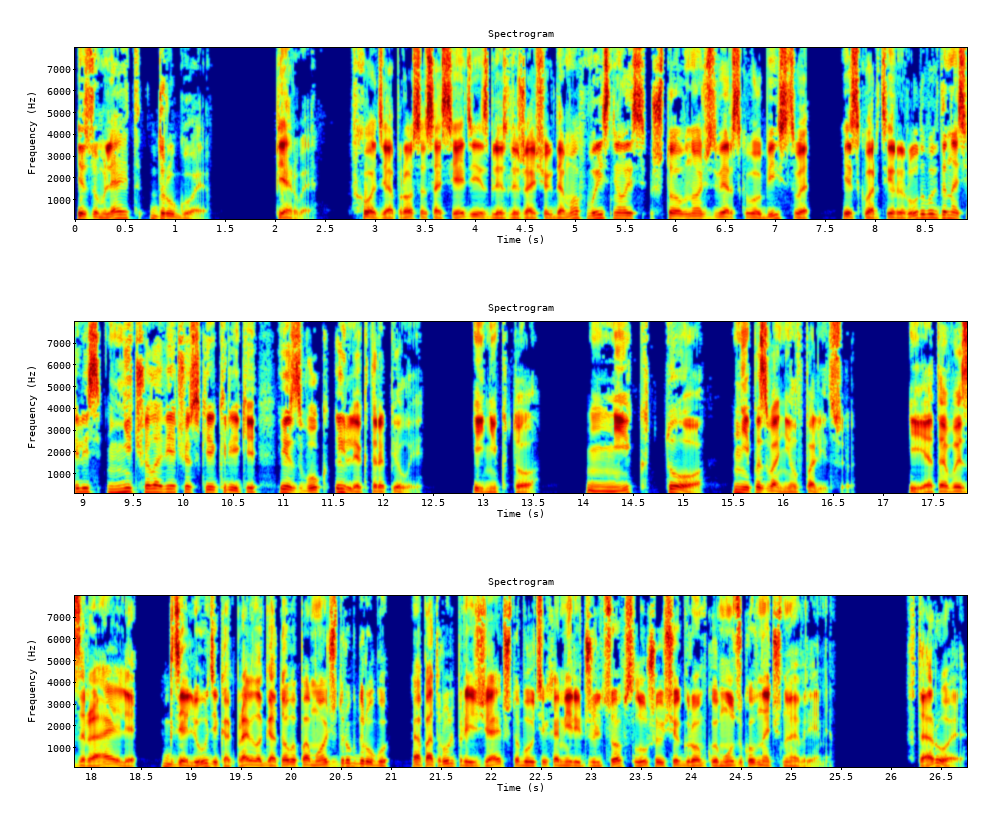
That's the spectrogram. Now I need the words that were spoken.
Изумляет другое. Первое. В ходе опроса соседей из близлежащих домов выяснилось, что в ночь зверского убийства из квартиры Рудовых доносились нечеловеческие крики и звук электропилы. И никто, никто не позвонил в полицию. И это в Израиле, где люди, как правило, готовы помочь друг другу, а патруль приезжает, чтобы утихомирить жильцов, слушающих громкую музыку в ночное время. Второе.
